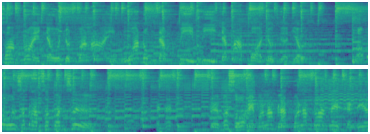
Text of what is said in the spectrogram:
ท้องน้อยเจ้าจนว่าไล่ หัวนมดำปีปีจะมาพ่อเจ้าเถื่อเดียว ขอประคุณสำหรับสปอนเซอร์เออมาโสให้มอลำรับมอลำนอนเลยกันเดียว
